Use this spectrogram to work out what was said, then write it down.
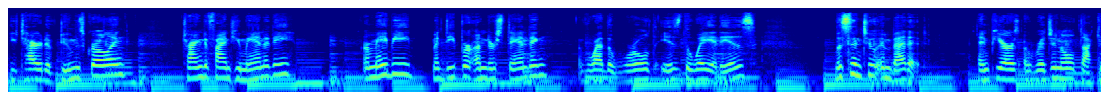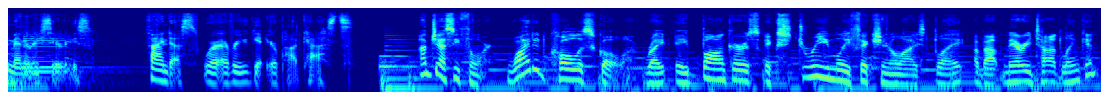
You tired of doom scrolling? Trying to find humanity? Or maybe a deeper understanding of why the world is the way it is? Listen to Embedded, NPR's original documentary series. Find us wherever you get your podcasts. I'm Jesse Thorne. Why did Cole Escola write a bonkers, extremely fictionalized play about Mary Todd Lincoln?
